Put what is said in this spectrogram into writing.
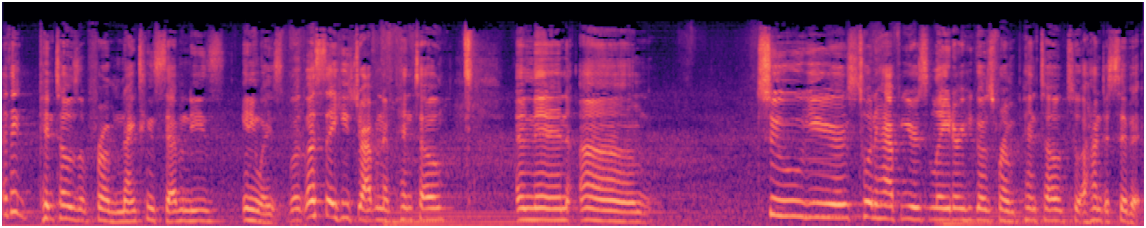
I think Pintos are from 1970s anyways, but let's say he's driving a Pinto, and then um, two years, two and a half years later, he goes from Pinto to a Honda Civic.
